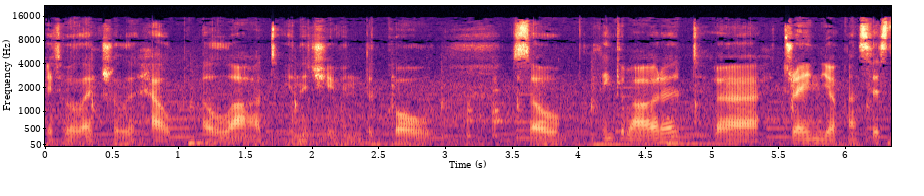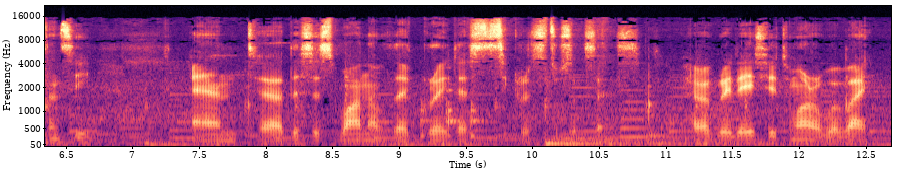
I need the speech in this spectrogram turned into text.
it will actually help a lot in achieving the goal. So, think about it. train your consistency and uh, this is one of the greatest secrets to success. Have a great day. See you tomorrow. Bye bye.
